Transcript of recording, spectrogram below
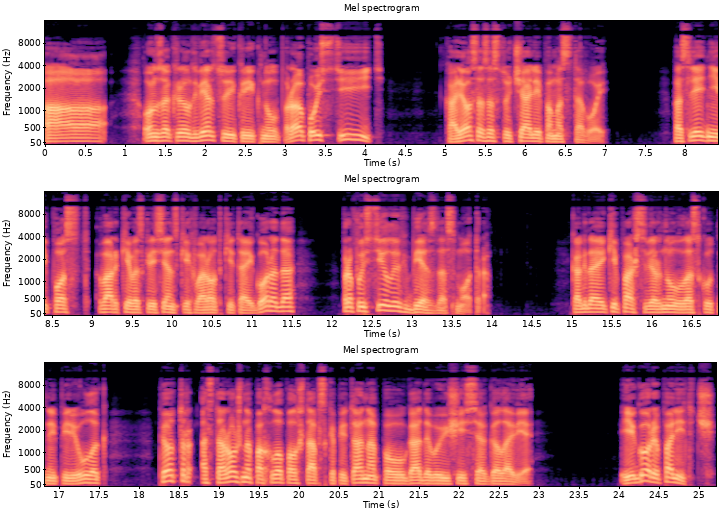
а, -а, он закрыл дверцу и крикнул «Пропустить!». Колеса застучали по мостовой. Последний пост в арке Воскресенских ворот Китай-города пропустил их без досмотра. Когда экипаж свернул в лоскутный переулок, Петр осторожно похлопал штабс-капитана по угадывающейся голове. «Егор Ипполитыч,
